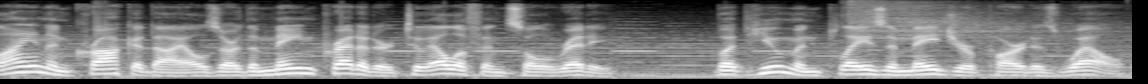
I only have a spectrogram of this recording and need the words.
Lion and crocodiles are the main predator to elephants already. But human plays a major part as well.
